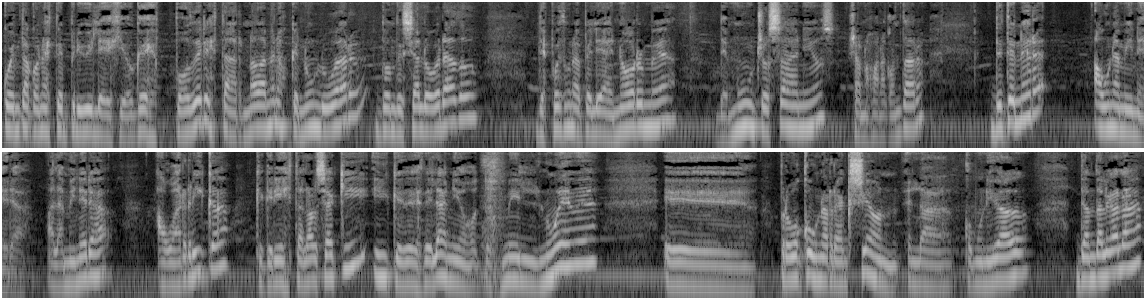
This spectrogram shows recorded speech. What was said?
cuenta con este privilegio, que es poder estar nada menos que en un lugar donde se ha logrado, después de una pelea enorme de muchos años, ya nos van a contar, detener a una minera, a la minera Aguarrica, que quería instalarse aquí y que desde el año 2009 eh, provocó una reacción en la comunidad de Andalgalá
